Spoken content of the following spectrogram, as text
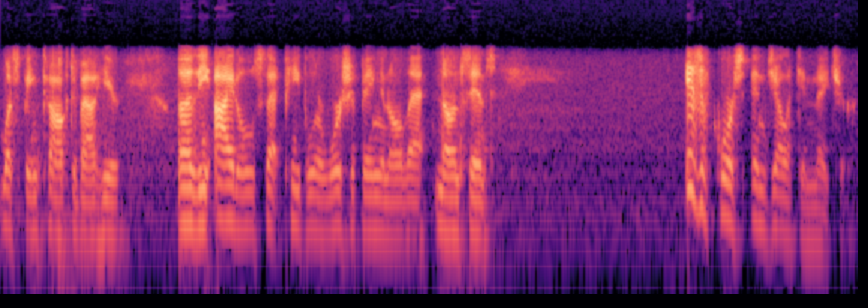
what's being talked about here. Uh, the idols that people are worshiping and all that nonsense is, of course, angelic in nature.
